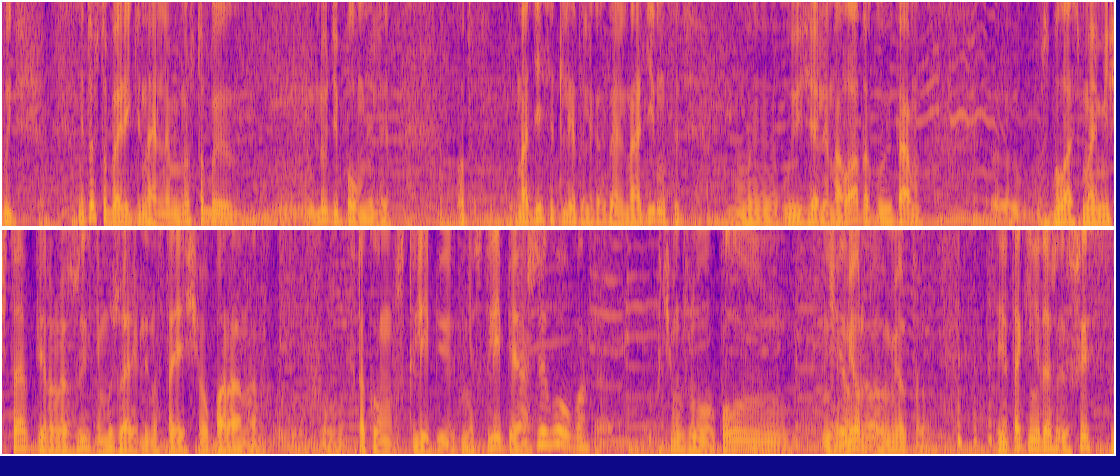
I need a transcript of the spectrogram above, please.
быть не то чтобы оригинальными, но чтобы люди помнили. Вот на 10 лет или когда, или на 11 мы уезжали на Ладогу, и там э, сбылась моя мечта. Первый раз в жизни мы жарили настоящего барана в, в таком склепе. Не склепе, а Живого. Почему живого? Полу... Не, Мертвого. мертвого. И так и не даже... Шесть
